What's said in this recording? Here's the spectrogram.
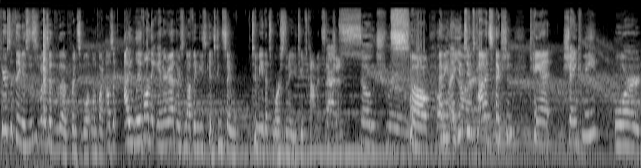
here's the thing is this is what I said to the principal at one point. I was like, I live on the internet, there's nothing these kids can say to me that's worse than a YouTube's comment section. That's so true. So I Oh mean a YouTube's God. comment section can't shank me or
